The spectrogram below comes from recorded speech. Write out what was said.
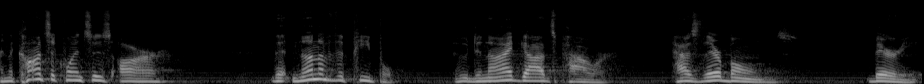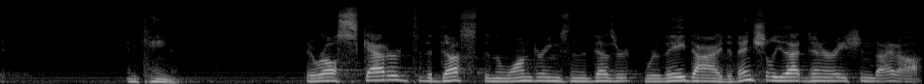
And the consequences are that none of the people who denied God's power has their bones buried in Canaan. They were all scattered to the dust in the wanderings in the desert where they died. Eventually, that generation died off.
